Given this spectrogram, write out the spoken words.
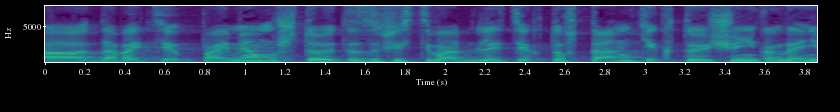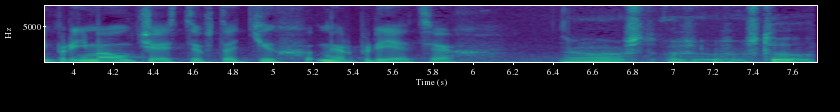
а, давайте поймем, что это за фестиваль для тех, кто в танке, кто еще никогда не принимал участие в таких мероприятиях. А, Что, что-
